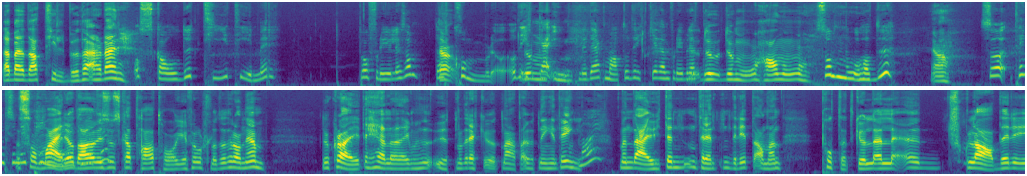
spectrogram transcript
det er bare det at tilbudet er der. Og skal du ti timer på fly, liksom, da Ja. kommer du Og det Du ikke er inkludert mat og drikke i den flybilletten, Du, du må ha noe. så må du. Ja. Så tenk så mye samme penger er det jo da hvis du skal ta toget fra Oslo til Trondheim. Du klarer ikke hele deg uten å drikke, uten å ete, uten ingenting. Nei. Men det er jo ikke en- omtrent en dritt annet enn potetgull eller uh, sjokolader i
